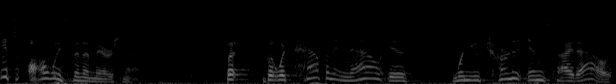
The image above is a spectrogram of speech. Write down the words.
it's always been a mare's nest. But, but what's happening now is when you turn it inside out,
